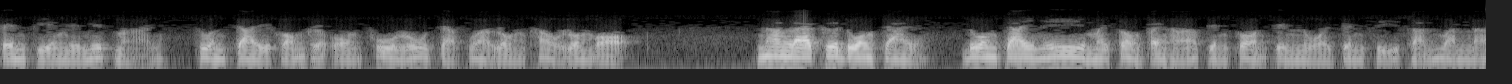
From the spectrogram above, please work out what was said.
เป็นเพียงในมิตหมาย ส่วนใจของพระองค์ผู้รู้จักว่าลมเข้าลมออก นั่นแหละคือดวงใจ ดวงใจนี้ไม่ต้องไปหาเป็นก้อนเป็นหน่วยเป็นสีสันวันนะ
